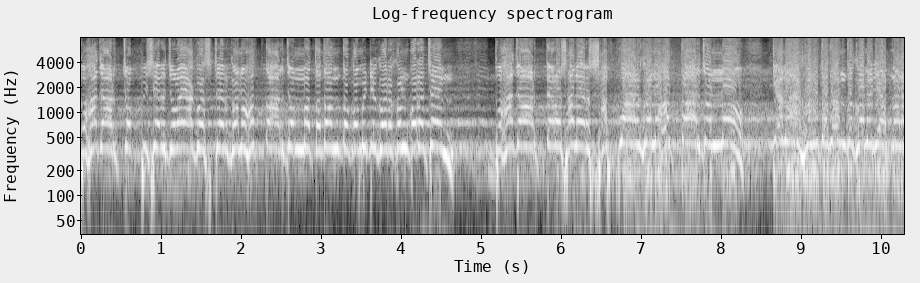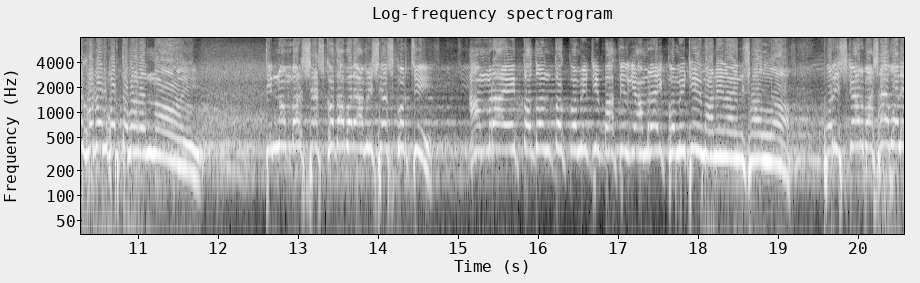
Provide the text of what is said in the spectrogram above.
দু হাজার চব্বিশের জুলাই আগস্টের গণহত্যার জন্য তদন্ত কমিটি গঠন করেছেন। দু হাজার তেরো সালের সাপ্লার গণহত্যার জন্য কেন এখন তদন্ত কমিটি আপনারা গঠন করতে পারেন নাই? তিন নম্বর শেষ কথা বলে আমি শেষ করছি। আমরা এই তদন্ত কমিটি বাতিলকে, আমরা এই কমিটি মানি না ইনশাল্লাহ পরিষ্কার ভাষায় বলে,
